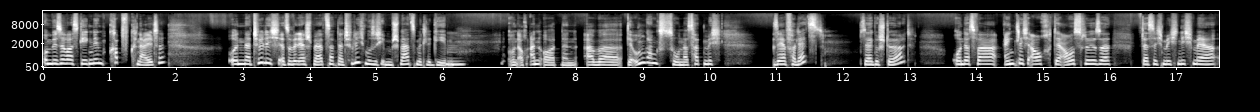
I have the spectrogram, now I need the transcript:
und mir sowas gegen den Kopf knallte. Und natürlich, also wenn er Schmerzen hat, natürlich muss ich ihm Schmerzmittel geben mhm. und auch anordnen. Aber der Umgangston, das hat mich sehr verletzt, sehr gestört. Und das war eigentlich auch der Auslöser, dass ich mich nicht mehr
